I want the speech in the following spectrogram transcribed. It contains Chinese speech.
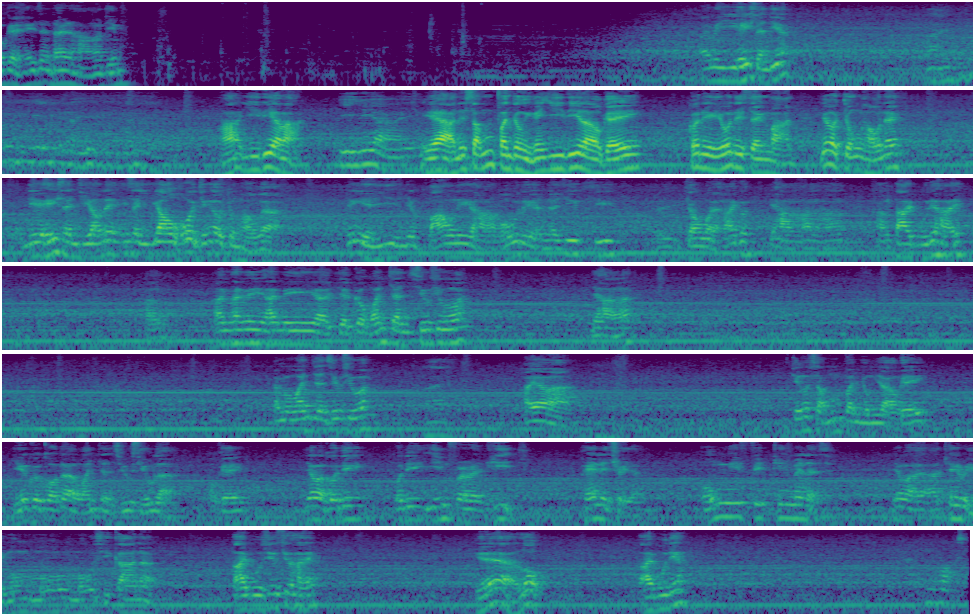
OK，起身睇你行下點？係咪易起神啲啊？嚇，易啲係嘛？易啲啊你十五分鐘已經易啲啦，OK。佢哋如果你成晚一個鐘後咧，你起身之後咧，起身又可以整一個鐘後㗎。整完你飽你行好啲人嚟啲啲就圍蟹佢，你行行行行大步啲蟹，行係咪係咪係咪誒隻腳穩陣少少啊？你行啊！係咪穩陣少少啊？係啊嘛，整咗十五分鐘就 OK，而家佢覺得係穩陣少少啦，OK，因為嗰啲嗰啲 infrared heat penetrate 啊，only fifteen minutes，因為阿 Terry 冇冇冇時間啊，大步少少系，yeah look，大步啲啊， He walks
